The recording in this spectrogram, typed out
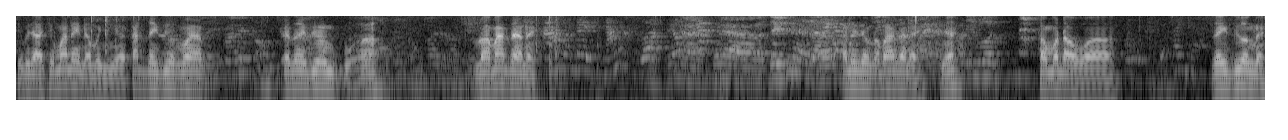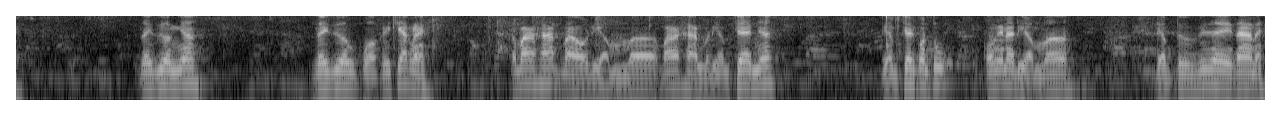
thì bây giờ trước mắt đây là mình à, cắt dây dương qua. Cái dây dương của à, loa bát ra này. Cắt dây dương loa bát ra này nhé xong bắt đầu à, dây dương này. Dây dương nhá. Dây dương của cái chiếc này. Các bác hát vào điểm ba bác hàn vào điểm trên nhé điểm trên con tụ, có nghĩa là điểm điểm từ cái dây này ra này.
